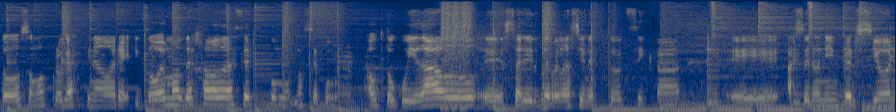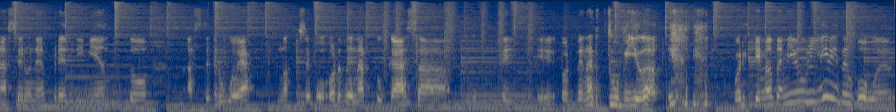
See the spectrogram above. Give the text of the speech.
todos somos procrastinadores y todos hemos dejado de hacer como, no sé, autocuidado, eh, salir de relaciones tóxicas, eh, hacer una inversión, hacer un emprendimiento, hacer weas, no sé, ordenar tu casa, eh, eh, ordenar tu vida, porque no tenías un límite, weón.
